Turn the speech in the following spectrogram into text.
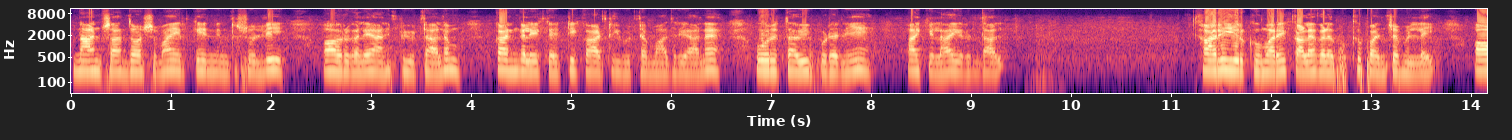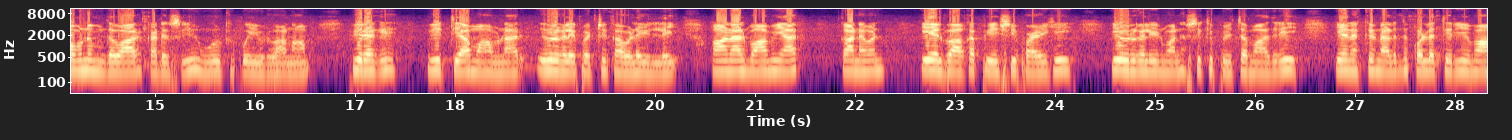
நான் சந்தோஷமாக இருக்கேன் என்று சொல்லி அவர்களை அனுப்பிவிட்டாலும் கண்களை கட்டி காற்றில் விட்ட மாதிரியான ஒரு தவிப்புடனே அகிலா இருந்தாள். ஹரி இருக்கும் வரை கலகலப்புக்கு பஞ்சமில்லை. அவனும் இந்த வார கடைசியில் ஊருக்கு போய் விடுவானாம் பிறகு வித்யா மாமனார் இவர்களை பற்றி கவலை இல்லை. ஆனால் மாமியார் கணவன் இயல்பாக பேசி பழகி இவர்களின் மனசுக்கு பிடித்த மாதிரி எனக்கு நடந்து கொள்ள தெரியுமா?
